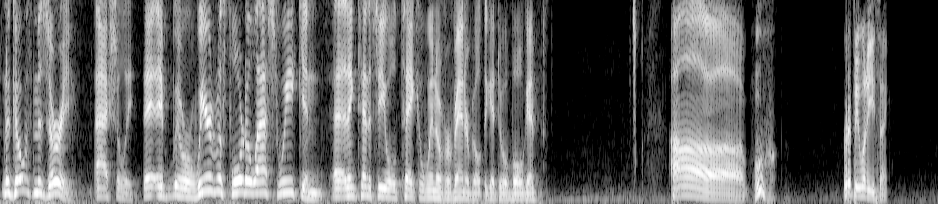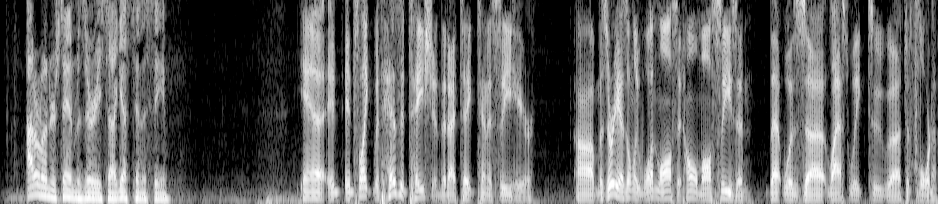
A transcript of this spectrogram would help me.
I'm going to go with Missouri, actually. They, they, were weird with Florida last week, and I think Tennessee will take a win over Vanderbilt to get to a bowl game. Oh. Uh, Rippy, what do you think? I don't understand Missouri, so I guess Tennessee. Yeah, it, it's like with hesitation that I take Tennessee here. Uh, Missouri has only one loss at home all season. That was uh, last week to uh, to Florida.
